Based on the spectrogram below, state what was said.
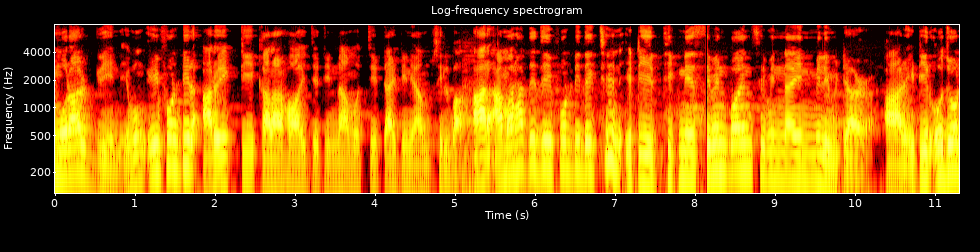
এমোরাল্ড গ্রিন এবং এই ফোনটির আরও একটি কালার হয়, যেটির নাম হচ্ছে টাইটেনিয়াম সিলভার আর আমার হাতে যে ফোনটি দেখছেন, এটির thickness seven point seven nine millimetre আর এটির ওজন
